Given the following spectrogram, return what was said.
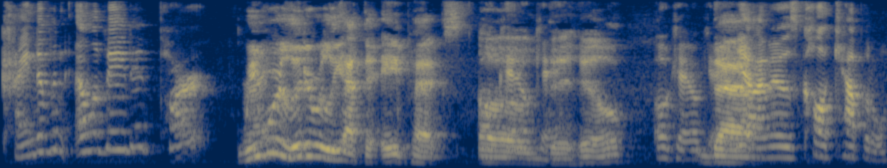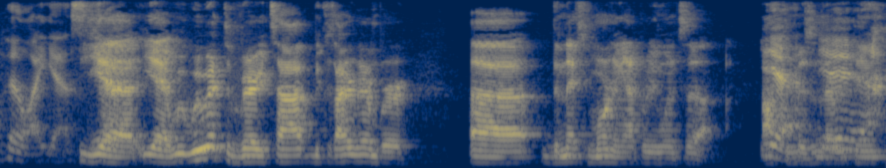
kind of an elevated part. We were literally at the apex of Okay, okay. the hill. okay, okay, yeah. I mean, it was called Capitol Hill, I guess. Yeah, yeah. We, we were at the very top because I remember uh, the next morning after we went to yeah, Optimus and everything, yeah,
